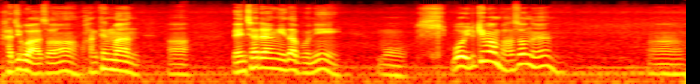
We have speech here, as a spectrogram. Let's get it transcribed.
가지고 와서 광택만 어, 낸 차량이다 보니 뭐, 뭐 이렇게만 봐서는 어,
